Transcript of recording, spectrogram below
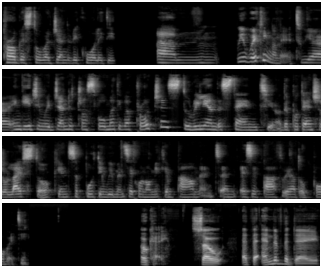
progress toward gender equality. Um, we're working on it. We are engaging with gender transformative approaches to really understand, you know, the potential of livestock in supporting women's economic empowerment and as a pathway out of poverty. Okay, so at the end of the day,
